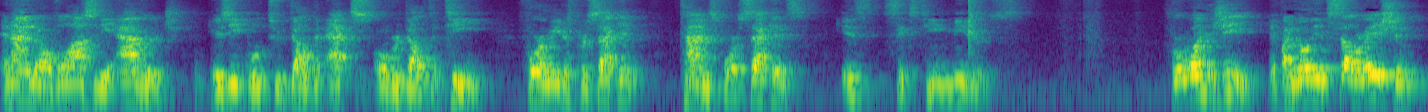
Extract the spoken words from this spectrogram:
And I know velocity average is equal to delta x over delta t. 4 meters per second times 4 seconds is 16 meters. For 1g, if I know the acceleration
